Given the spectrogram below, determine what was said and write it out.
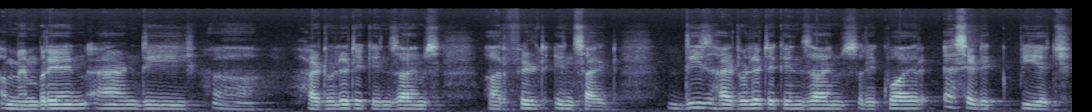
a membrane and the uh, hydrolytic enzymes are filled inside. These hydrolytic enzymes require acidic pH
